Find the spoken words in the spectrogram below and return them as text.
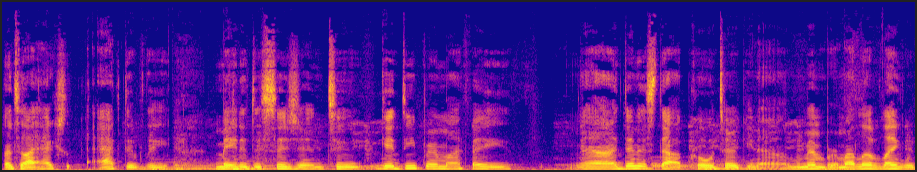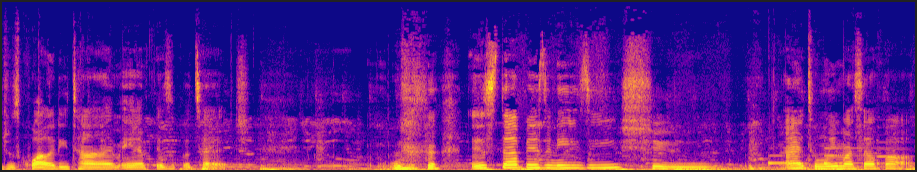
until I actually actively made a decision to get deeper in my faith. Now, I didn't stop cold turkey now. Remember, my love language was quality time and physical touch. this stuff isn't easy. Shoot. I had to wean myself off.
